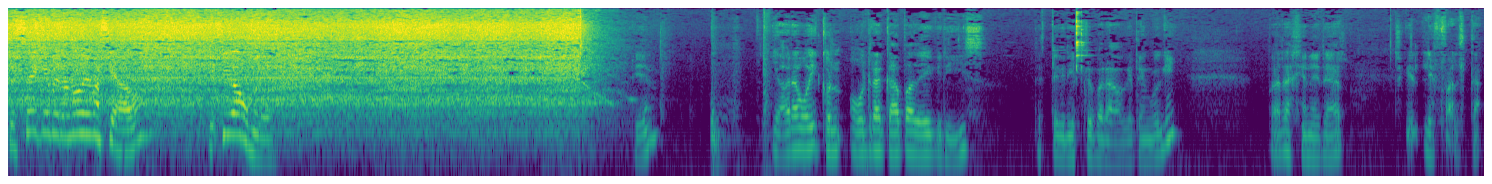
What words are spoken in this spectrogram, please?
se seque pero no demasiado, que siga húmedo. Bien. Y ahora voy con otra capa de gris, de este gris preparado que tengo aquí, para generar... Le falta,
